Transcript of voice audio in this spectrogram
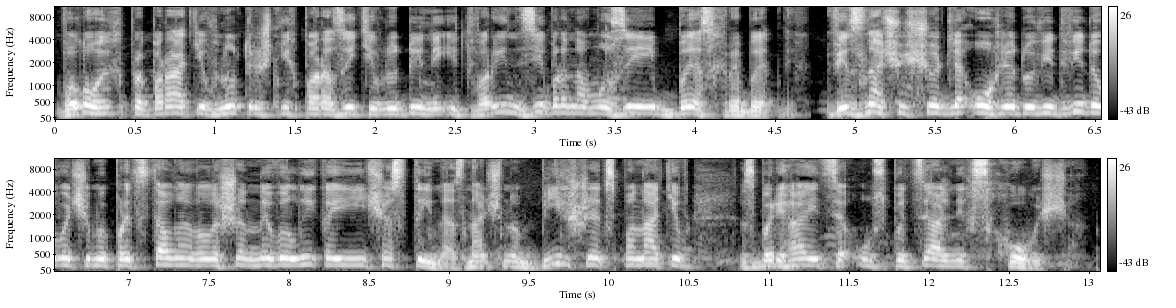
вологих препаратів внутрішніх паразитів людини і тварин зібрана в музеї безхребетних. Відзначу, що для огляду відвідувачами представлена лише невелика її частина. Значно більше експонатів зберігається у спеціальних сховищах.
